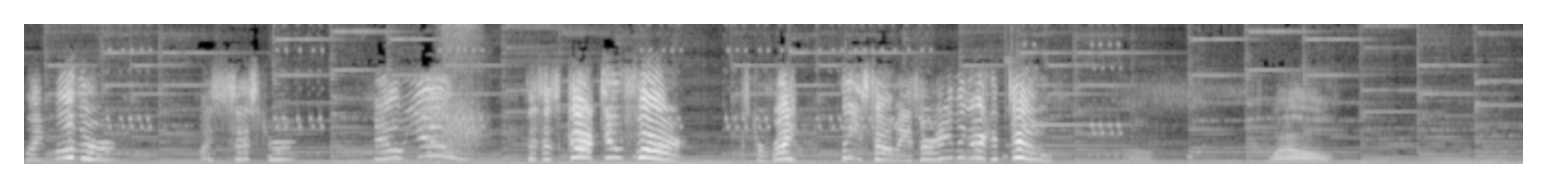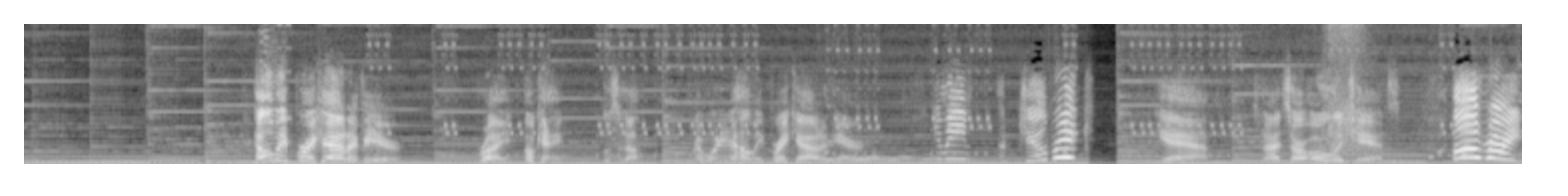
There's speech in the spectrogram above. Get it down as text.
My mother, my sister, now you. This has got too far. Mr. Wright, please tell me, is there anything I can do? Um, well... Help me break out of here! Right, okay, listen up. I want you to help me break out of here. You mean a jailbreak? Yeah, tonight's our only chance. All right.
